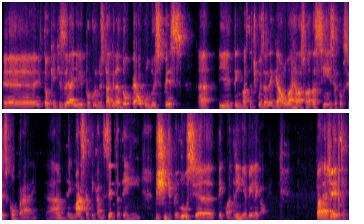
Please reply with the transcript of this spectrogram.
É, então, quem quiser aí, procura no Instagram, Dopel com dois P's, né? E tem bastante coisa legal lá relacionada à ciência para vocês comprarem, tá? Tem máscara, tem camiseta, tem bichinho de pelúcia, tem quadrinha, é bem legal. Fala, Geisa.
